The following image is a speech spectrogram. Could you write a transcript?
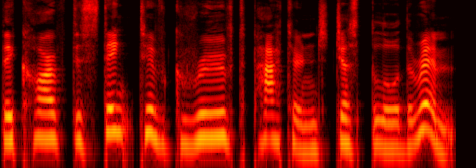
they carved distinctive grooved patterns just below the rim.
